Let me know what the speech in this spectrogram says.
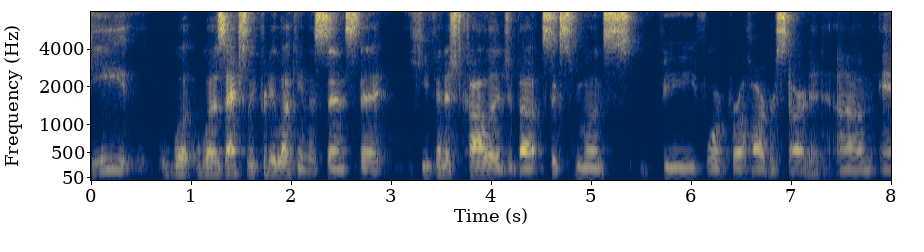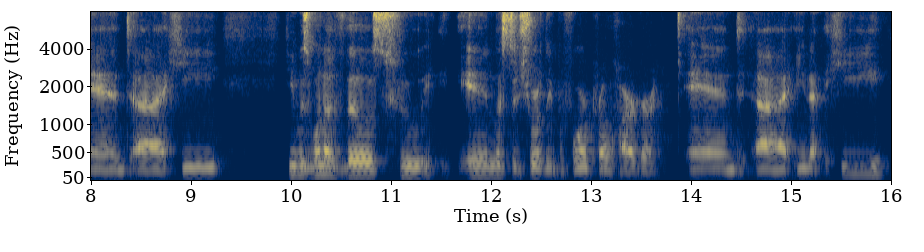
he w- was actually pretty lucky in the sense that he finished college about six months before Pearl Harbor started. Um, and uh, he, he was one of those who enlisted shortly before Pearl Harbor. And, uh, you know, he,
